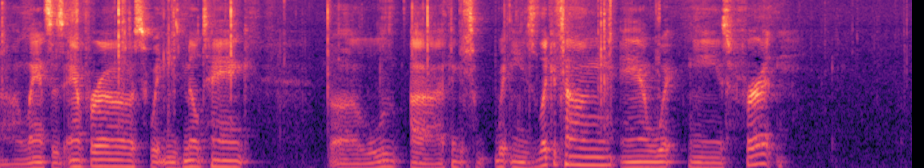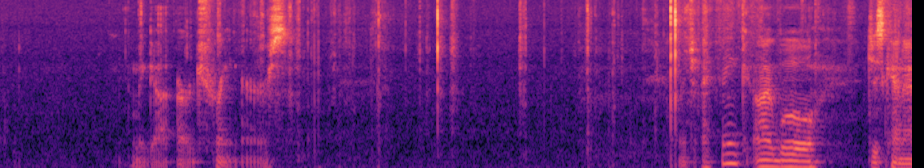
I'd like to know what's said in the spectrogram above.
uh, Lance's Ampharos, Whitney's Miltank, uh, I think it's Whitney's Lickitung, and Whitney's Furret. we got our trainers. Which I think I will just kind of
